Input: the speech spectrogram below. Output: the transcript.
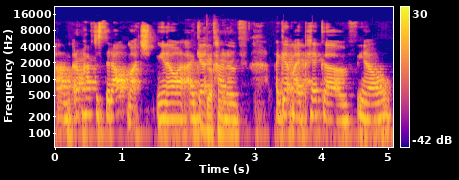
Um, I don't have to sit out much. You know, I get kind of, I get my pick of you know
